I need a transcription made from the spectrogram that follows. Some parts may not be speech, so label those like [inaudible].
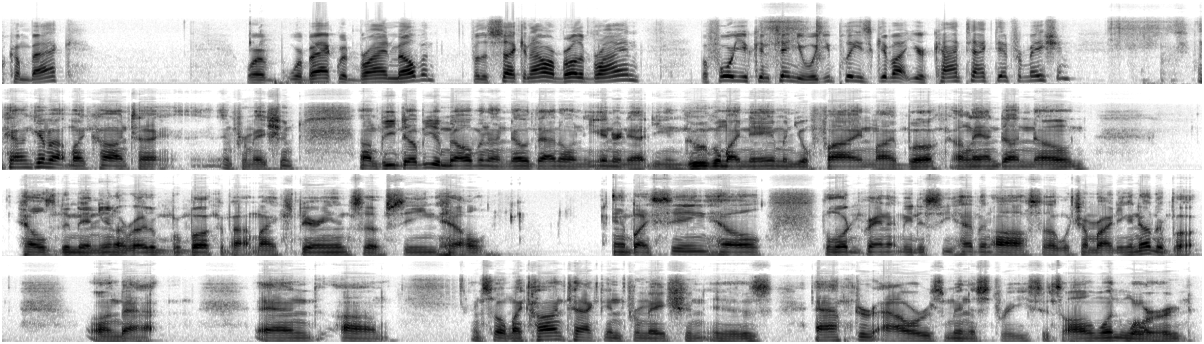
Welcome back. We're we're back with Bryan Melvin for the second hour, brother Bryan. Before you continue, would you please give out your contact information? Okay, I'll give out my contact information. I'm BW Melvin. I know that on the internet. You can Google my name and you'll find my book, A Land Unknown, Hell's Dominion. I wrote a book about my experience of seeing hell. And by seeing hell, the Lord granted me to see heaven also, which I'm writing another book on that. And um, and so my contact information is After Hours Ministries. It's all one word.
